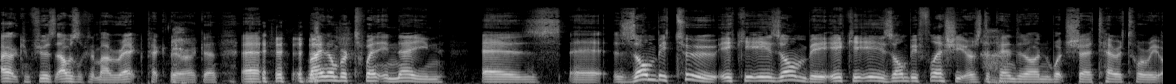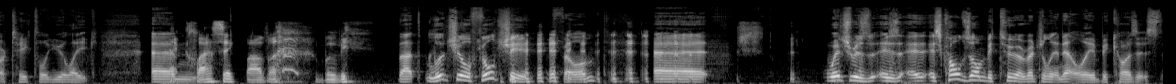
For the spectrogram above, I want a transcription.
I got confused. I was looking at my REC pick there again. Uh, my number 29 is uh, Zombie 2, aka Zombie, aka Zombie Flesh Eaters, depending on which uh, territory or title you like. Um, That classic Bava movie. that Lucio Fulci film, uh, which was is it's called Zombie Two originally in Italy because it's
